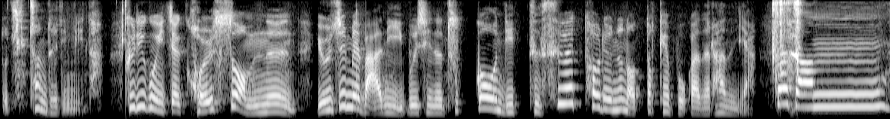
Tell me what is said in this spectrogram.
또 추천드립니다. 그리고 이제 걸 수 없는 요즘에 많이 입으시는 두꺼운 니트 스웨터류는 어떻게 보관을 하느냐? 짜잔!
